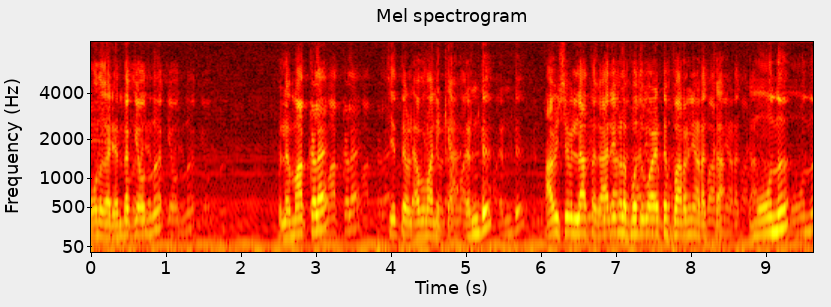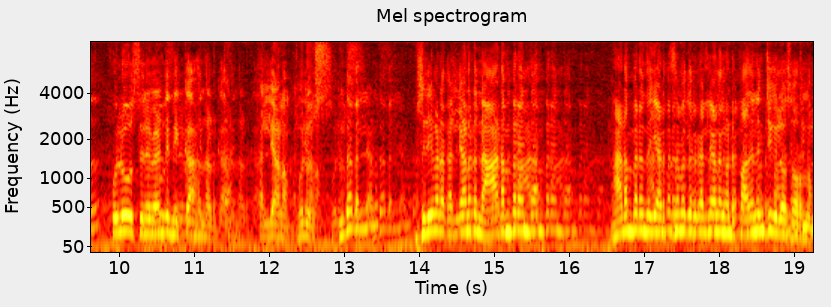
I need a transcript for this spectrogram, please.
മൂന്ന് കാര്യം. എന്തൊക്കെ ഒന്ന്? ഉലമാക്കളെ ചീത്ത വിളി അപമാനിക്കുക. രണ്ട് ആവശ്യമില്ലാത്ത കാര്യങ്ങൾ പൊതുവായിട്ട് പറഞ്ഞടക്കുക. മൂന്ന് ഫുലൂസിന് വേണ്ടി നിക്കാഹ് നടത്തുക. കല്യാണം ഫുലൂസ്. എന്താ കല്യാണം? മുസ്ലിങ്ങളുടെ കല്യാണത്തിന്റെ ആഡംബരം എന്താ? ആഡംബരം എന്താ അടുത്ത സമയത്ത് ഒരു കല്യാണം കണ്ട് പതിനഞ്ച് കിലോ സ്വർണം.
